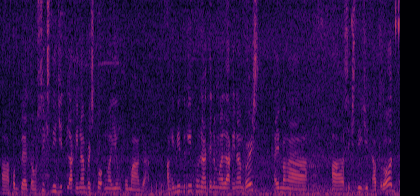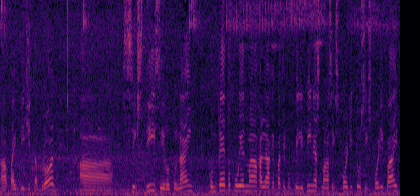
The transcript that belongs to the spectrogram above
ah, kompletong 6-digit lucky numbers po ngayong umaga. Ang ibibigay po natin ng mga lucky numbers ay mga 6-digit abroad, 5-digit abroad, ah, 6D, 0 to 9, Kompleto po yan mga kalaki pati po Pilipinas, mga 642, 645,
